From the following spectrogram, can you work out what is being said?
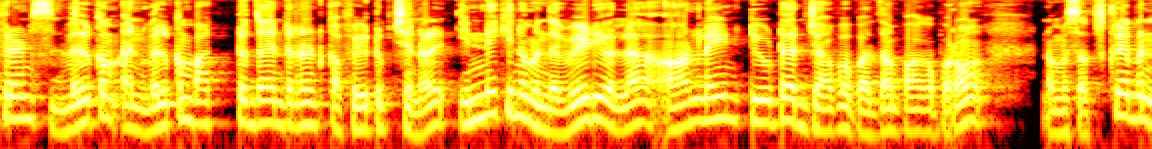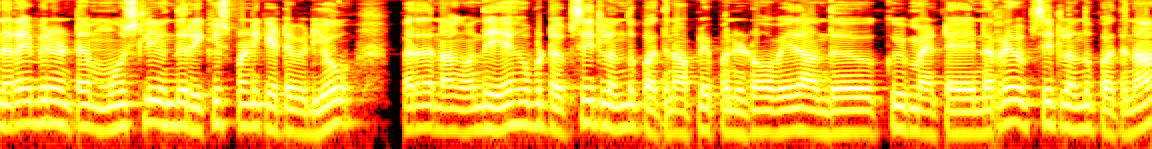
friends welcome and welcome back to the internet cafe YouTube channel இன்றைக்கி நம்ம இந்த வீடியோவில் ஆன்லைன் டியூட்டர் ஜாப்பை பற்றி தான் பார்க்க போகிறோம் நம்ம சப்ஸ்கிரைபர் நிறைய பேர் என்கிட்ட மோஸ்ட்லி வந்து ரிக்வஸ்ட் பண்ணி கேட்ட வீடியோ பிறகு நாங்கள் வந்து ஏகப்பட்ட வெப்சைட்டில் வந்து பார்த்தீங்கன்னா அப்ளை பண்ணிட்டோம். வேதாந்து குவிமேட்டு நிறைய வெப்சைட்டில் வந்து பார்த்தீங்கன்னா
